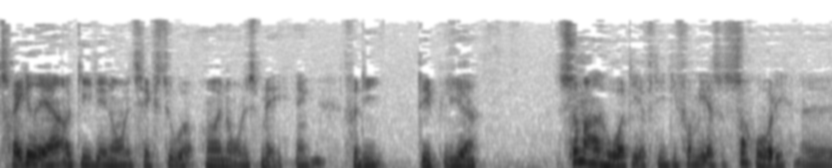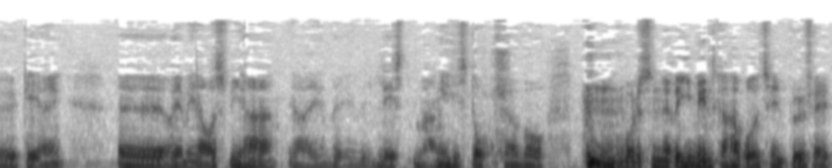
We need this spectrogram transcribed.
tricket er at give det en ordentlig tekstur og en ordentlig smag, ikke? fordi det bliver så meget hurtigere, fordi de formerer sig så hurtigt øh, gær, ikke? Øh, og jeg mener også, vi har jeg har læst mange historier, hvor, hvor det sådan, at rige mennesker har råd til en bøf af et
